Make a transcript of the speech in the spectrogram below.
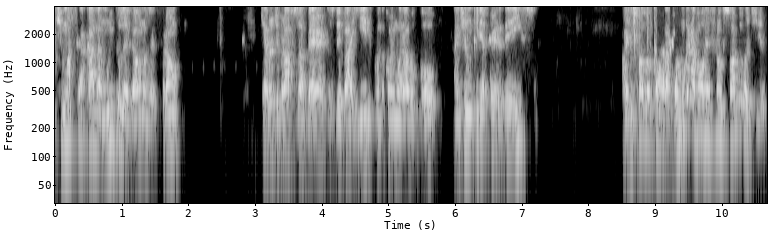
Tinha uma sacada muito legal no refrão, que era o de braços abertos, do Evair, quando comemorava o gol. A gente não queria perder isso. A gente falou, cara, vamos gravar o refrão só a melodia.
